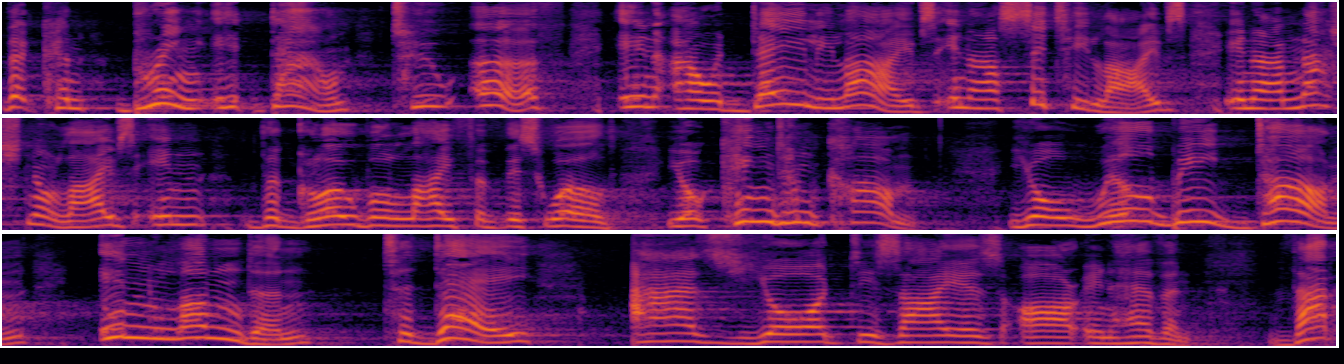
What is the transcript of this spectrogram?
that can bring it down to earth in our daily lives, in our city lives, in our national lives, in the global life of this world. Your kingdom come, your will be done in London today as your desires are in heaven. That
